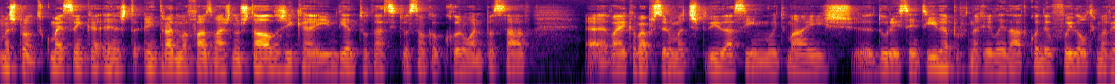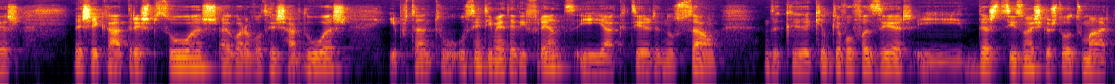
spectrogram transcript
mas pronto, começo a, a, entrar numa fase mais nostálgica e mediante toda a situação que ocorreu no ano passado, uh, vai acabar por ser uma despedida assim muito mais uh, dura e sentida, porque na realidade quando eu fui da última vez deixei cá três pessoas, agora vou deixar duas e portanto o sentimento é diferente e há que ter noção de que aquilo que eu vou fazer e das decisões que eu estou a tomar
